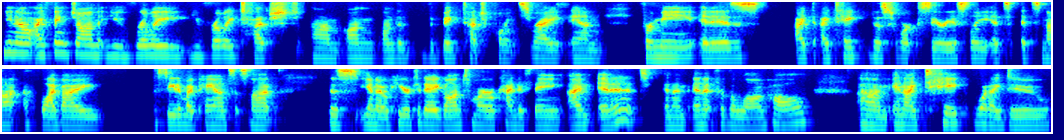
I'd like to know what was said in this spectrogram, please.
You know, I think John that you've really you've really touched um, on on the the big touch points, right? And for me, it is I, I take this work seriously. It's it's not a fly by the seat of my pants. It's not this you know here today, gone tomorrow kind of thing. I'm in it, and I'm in it for the long haul. Um, and I take what I do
